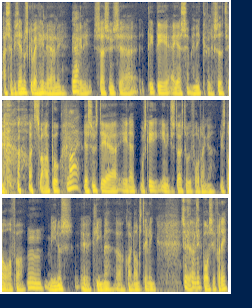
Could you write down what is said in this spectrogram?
Altså, hvis jeg nu skal være helt ærlig, ja. Ali, så synes jeg, det, det er jeg simpelthen ikke kvalificeret til at svare på. Nej. Jeg synes, det er en af, måske en af de største udfordringer, vi står overfor. Mm. Minus øh, klima og grøn omstilling. Selvfølgelig. Øh, bortset fra det.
